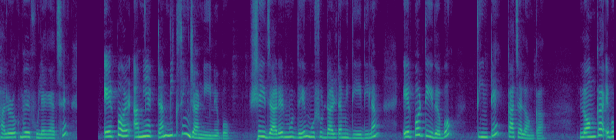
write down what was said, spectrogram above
ভালো রকমভাবে ফুলে গেছে। এরপর আমি একটা মিক্সিং জার নিয়ে নেব। সেই জারের মধ্যে মুসুর ডালটা আমি দিয়ে দিলাম। এরপর দিয়ে দেব তিনটে কাঁচা লঙ্কা। লঙ্কা এবং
